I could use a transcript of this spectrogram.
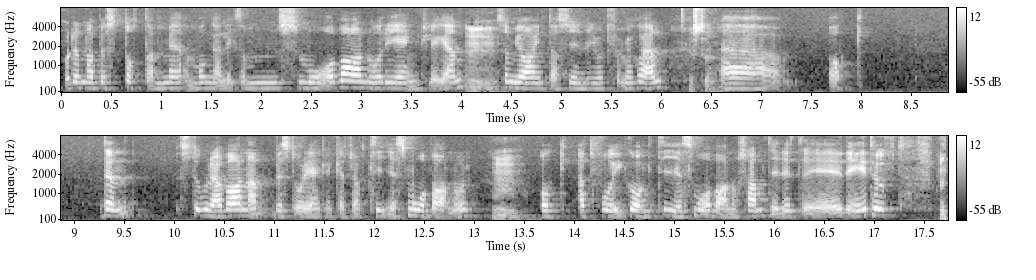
och den har bestått av många liksom små vanor egentligen Mm. som jag inte har synliggjort för mig själv. Just det. Eh, och den stora vanan består egentligen kanske av tio små vanor. Mm. Och att få igång tio små vanor samtidigt, det, det är tufft. Men,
